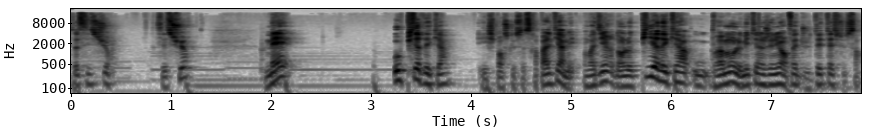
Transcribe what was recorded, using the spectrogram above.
Ça c'est sûr, c'est sûr. Mais au pire des cas, et je pense que ce ne sera pas le cas, mais on va dire dans le pire des cas où vraiment le métier d'ingénieur, en fait, je déteste ça,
